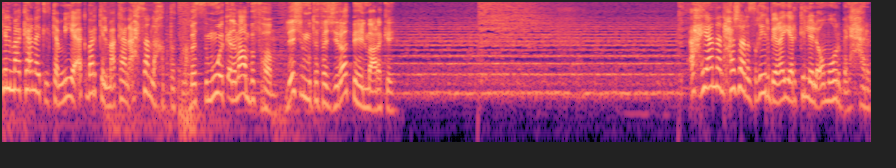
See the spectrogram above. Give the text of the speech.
كل ما كانت الكمية أكبر كل ما كان أحسن لخطتنا. بس سموك أنا ما عم بفهم. ليش المتفجرات بهي المعركة؟ أحيانا حجر صغير بيغير كل الأمور بالحرب.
